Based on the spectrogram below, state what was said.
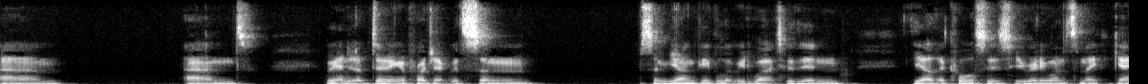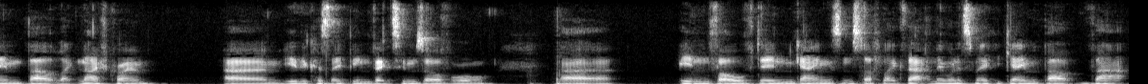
Um, and we ended up doing a project with some some young people that we'd worked with in the other courses who really wanted to make a game about like knife crime, um, either because they'd been victims of or uh, involved in gangs and stuff like that, and they wanted to make a game about that.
